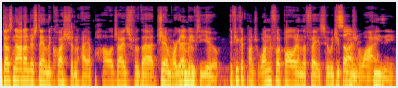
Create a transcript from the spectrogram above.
does not understand the question. I apologize for that. Jim, we're going to move to you. If you could punch one footballer in the face, who would you punch and why? easy.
